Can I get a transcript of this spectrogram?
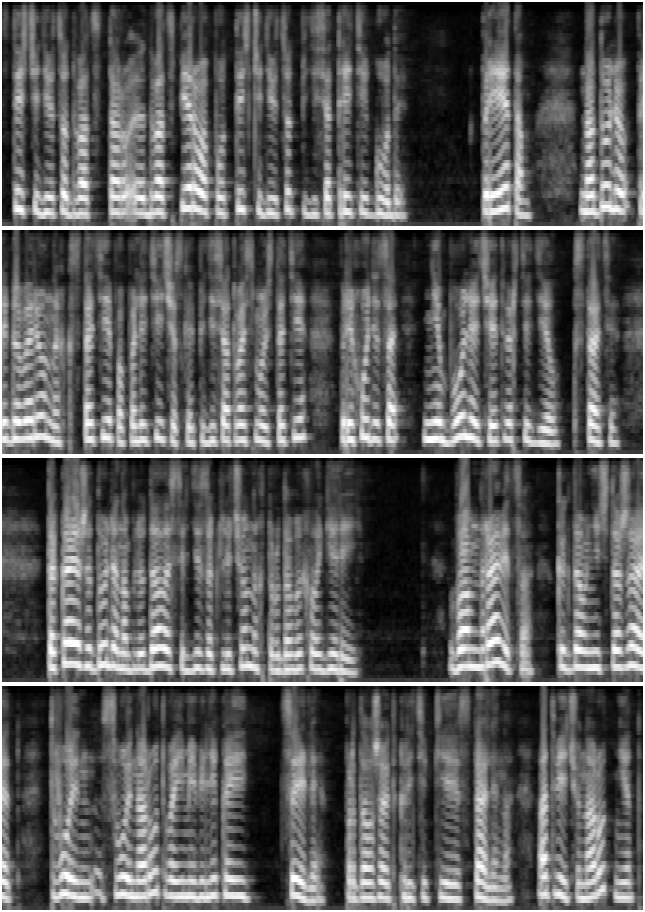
с 1921 по 1953 годы. При этом на долю приговоренных к статье по политической 58 статье приходится не более четверти дел. Кстати, такая же доля наблюдалась среди заключенных трудовых лагерей. Вам нравится, когда уничтожают твой, свой народ во имя великой цели, продолжают критики Сталина. Отвечу, народ нет,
